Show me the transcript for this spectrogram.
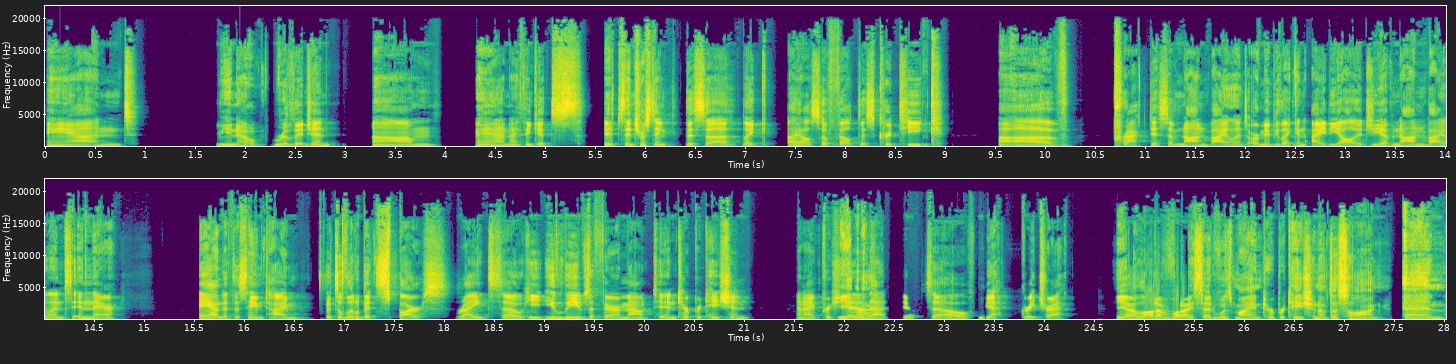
and you know religion. Um, and I think it's it's interesting. This uh, like I also felt this critique of practice of nonviolence, or maybe like an ideology of nonviolence in there. And at the same time, it's a little bit sparse, right? So he he leaves a fair amount to interpretation, and I appreciated Yeah. that. Too. So yeah, great track. Yeah, a lot of what I said was my interpretation of the song, and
